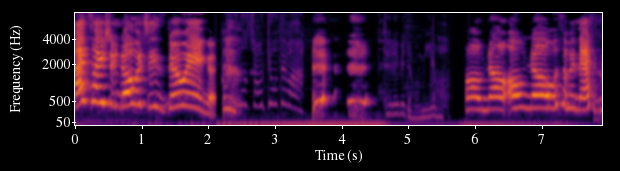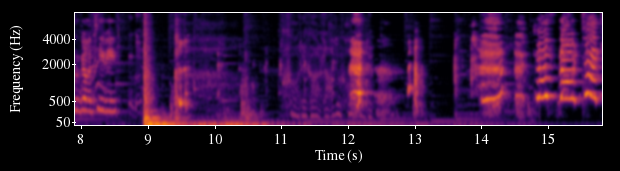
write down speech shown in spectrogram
I should know what she's doing. oh no, oh no. Something nasty's gonna be on the TV. Just don't touch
